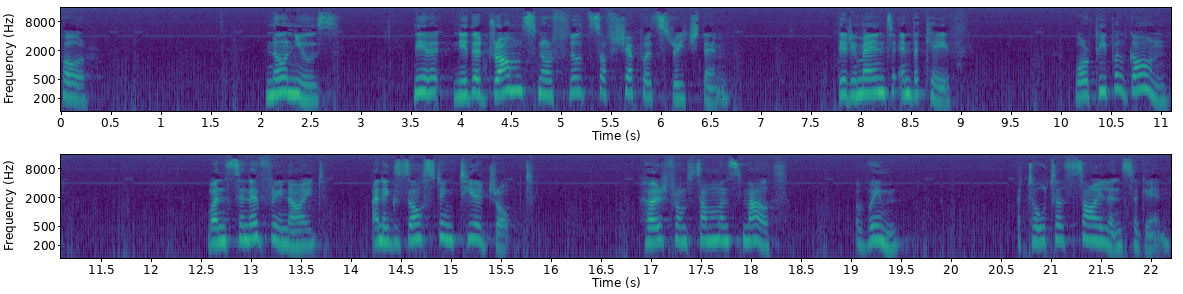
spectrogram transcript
Four. No news. Neither, neither, drums nor flutes of shepherds reached them. They remained in the cave. Were people gone? Once in every night, an exhausting tear dropped heard from someone's mouth, a whim, a total silence again.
